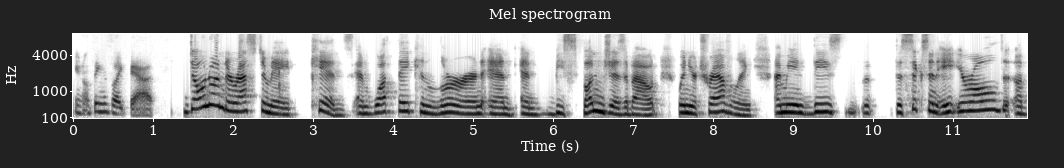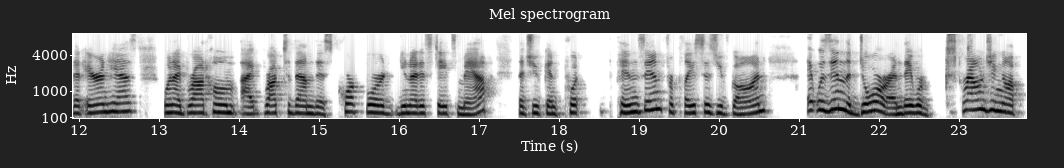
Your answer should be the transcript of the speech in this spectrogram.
you know things like that. Don't underestimate kids and what they can learn and and be sponges about when you're traveling. I mean these the six and eight year old uh, that Erin has, when I brought home, I brought to them this corkboard United States map that you can put pins in for places you've gone. It was in the door and they were scrounging up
